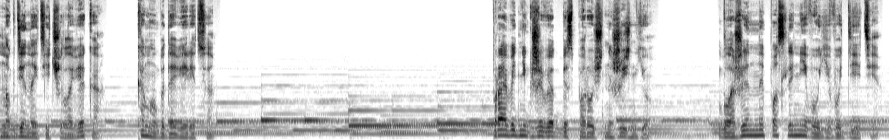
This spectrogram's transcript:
но где найти человека, кому бы довериться? Праведник живет беспорочной жизнью, блаженны после него его дети –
